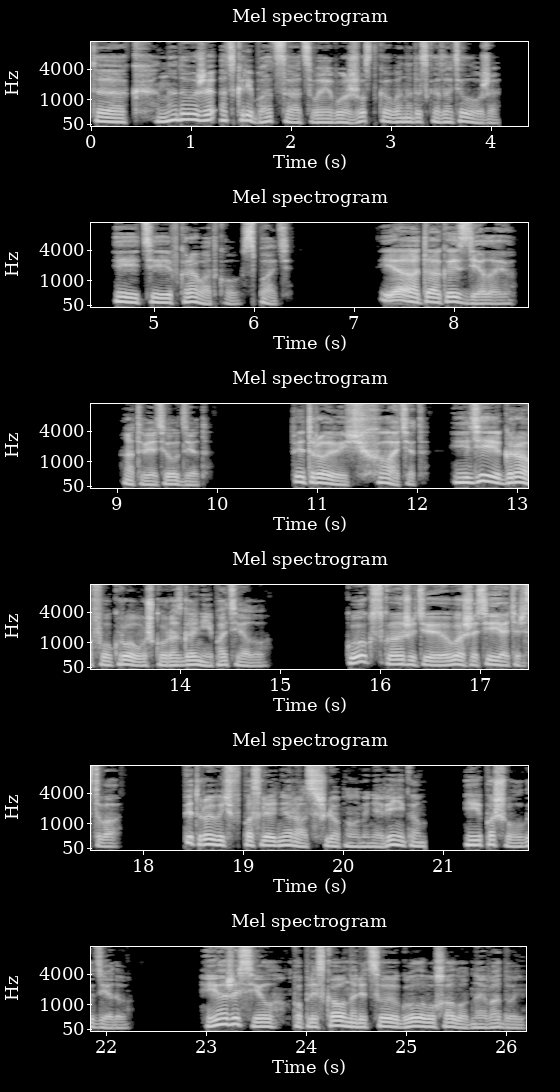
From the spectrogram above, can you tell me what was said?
«Так, надо уже отскребаться от своего жесткого, надо сказать, ложа и идти в кроватку спать». «Я так и сделаю», — ответил дед. «Петрович, хватит. Иди графу кровушку разгони по телу». «Как скажете, ваше сиятельство». Петрович в последний раз шлепнул меня веником и пошел к деду. Я же сел, поплескал на лицо и голову холодной водой.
